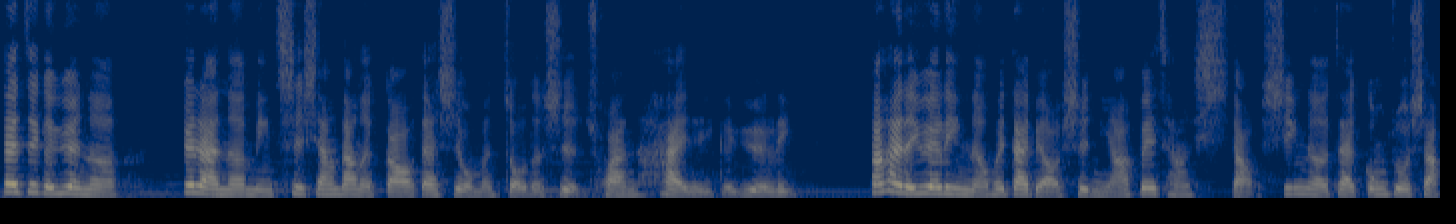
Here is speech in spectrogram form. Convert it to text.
在这个月呢，虽然呢名次相当的高，但是我们走的是川亥的一个月令。川害的月令呢，会代表是你要非常小心呢，在工作上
